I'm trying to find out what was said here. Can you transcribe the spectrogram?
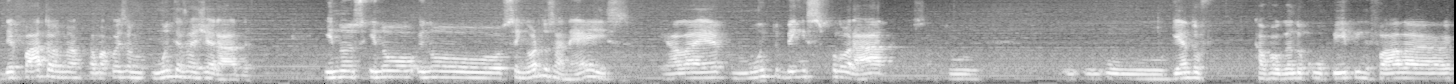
de fato é uma, é uma coisa muito exagerada. E, nos, e, no, e no Senhor dos Anéis, ela é muito bem explorada. O, o, o Gandalf cavalgando com o Pippin fala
